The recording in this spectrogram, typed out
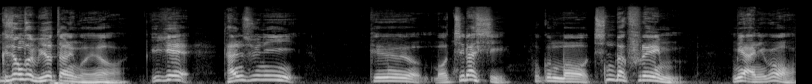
그 정도로 믿었다는 거예요. 이게 단순히 그 뭐 찌라시 혹은 뭐 친박 프레임이 아니고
